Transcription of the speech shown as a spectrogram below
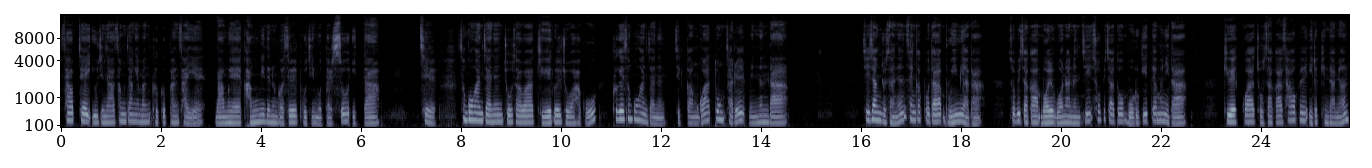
사업체 유지나 성장에만 급급한 사이에 나무에 가뭄이 드는 것을 보지 못할 수 있다. 7. 성공한 자는 조사와 기획을 좋아하고 크게 성공한 자는 직감과 통찰을 믿는다. 시장 조사는 생각보다 무의미하다. 소비자가 뭘 원하는지 소비자도 모르기 때문이다. 기획과 조사가 사업을 일으킨다면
